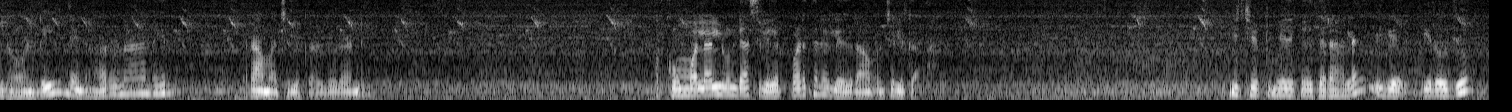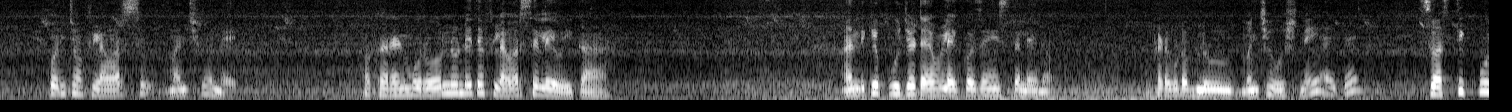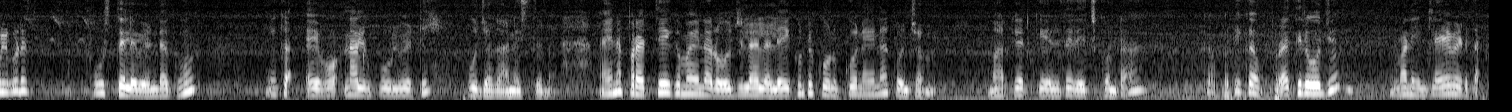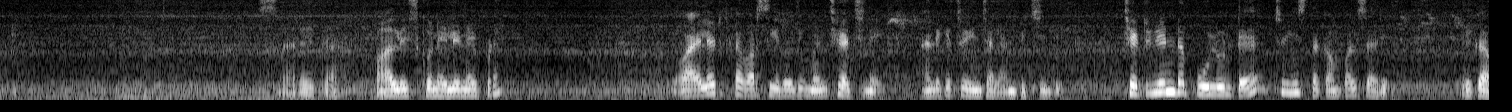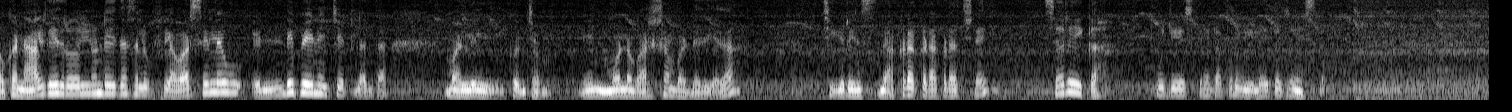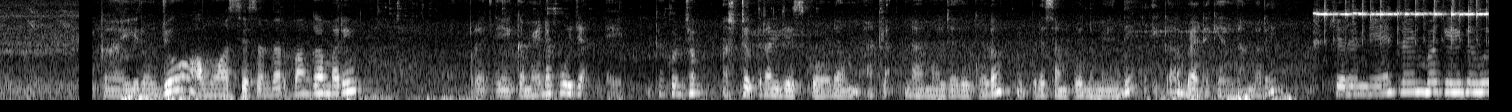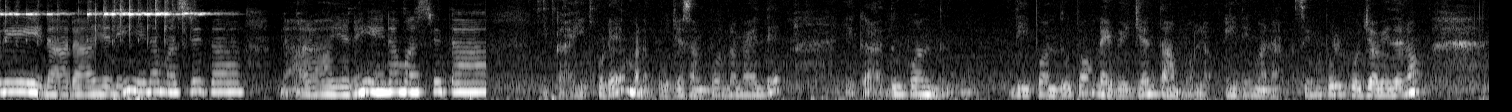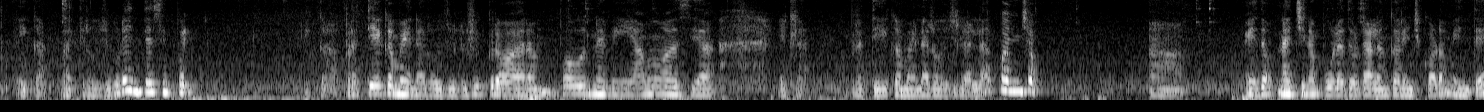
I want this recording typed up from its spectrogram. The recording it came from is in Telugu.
హలో అండి నేను అరుణ దగ్గర రామచిలుకలు చూడండి. ఆ కొమ్మలల్లో ఉండి అసలు ఏర్పడితేనే లేదు రామచిలుక. ఈ చెట్టు మీదకి అయితే రాలే ఇక ఈరోజు కొంచెం ఫ్లవర్స్ మంచిగా ఉన్నాయి. ఒక రెండు మూడు రోజులు ఉండి అయితే ఫ్లవర్స్ లేవు ఇక. అందుకే పూజ టైంలో ఎక్కువ చూపిస్తలేను అక్కడ కూడా బ్లూ మంచిగా వచ్చినాయి అయితే స్వస్తిక్ పూలు కూడా పూస్తలేవు ఎండకు ఇంకా ఏవో నాలుగు పూలు పెట్టి పూజ కానిస్తున్నా. అయినా ప్రత్యేకమైన రోజులలో లేకుంటే కొనుక్కొనైనా కొంచెం మార్కెట్కి వెళ్తే తెచ్చుకుంటా. కాకపోతే ఇక ప్రతిరోజు మన ఇంట్లో పెడతా. సరే ఇక పాలు తీసుకొని వెళ్ళిన ఇప్పుడే. వైలెట్ ఫ్లవర్స్ ఈరోజు మంచిగా వచ్చినాయి. అందుకే చూపించాలనిపించింది చెట్టు నిండా పూలు ఉంటే చూపిస్తా కంపల్సరీ. ఇక ఒక నాలుగైదు రోజుల నుండి అయితే అసలు ఫ్లవర్సే లేవు ఎండిపోయినాయి చెట్లంతా. మళ్ళీ కొంచెం నేను మొన్న వర్షం పడ్డది కదా చిగురించింది అక్కడక్కడ అక్కడ వచ్చినాయి. సరే ఇక పూజ చేసుకునేటప్పుడు వీలైతే చేయిస్తాం. ఇక ఈరోజు అమావాస్య సందర్భంగా మరి ప్రత్యేకమైన పూజ. ఇంకా కొంచెం అష్టోత్తరం చేసుకోవడం అట్లా నామాలు చదువుకోవడం ఇప్పుడే సంపూర్ణమైంది. ఇక బయటకు వెళ్దాం మరి. శరణ్యే త్రయంబకే గౌరీ నారాయణీ నమస్కృత నారాయణీ నమస్కృత. ఇక ఇప్పుడే మన పూజ సంపూర్ణమైంది. ఇక ధూపం దీపం ధూపం నైవేద్యం తాంబూలం. ఇది మన సింపుల్ పూజా విధానం. ఇక ప్రతిరోజు కూడా ఇంతే సింపుల్. ఇక ప్రత్యేకమైన రోజులు శుక్రవారం పౌర్ణమి అమావాస్య ఇట్లా ప్రత్యేకమైన రోజులలో కొంచెం ఏదో నచ్చిన పూలతోట అలంకరించుకోవడం ఇంతే.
